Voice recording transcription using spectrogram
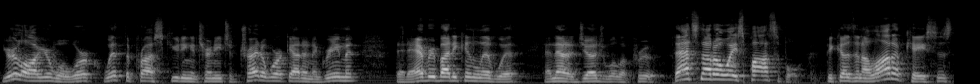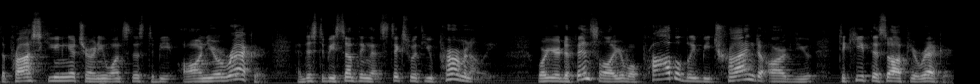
Your lawyer will work with the prosecuting attorney to try to work out an agreement that everybody can live with and that a judge will approve. That's not always possible because in a lot of cases, the prosecuting attorney wants this to be on your record and this to be something that sticks with you permanently, where your defense lawyer will probably be trying to argue to keep this off your record,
